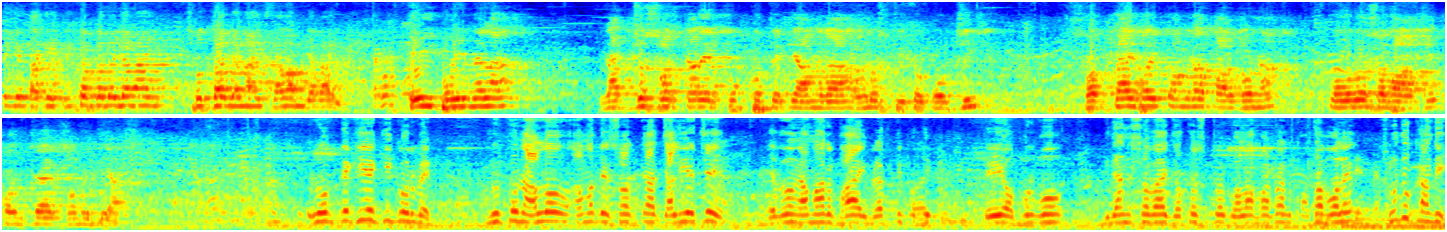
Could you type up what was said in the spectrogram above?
থেকে তাকে কৃতজ্ঞতা জানাই, শ্রদ্ধা জানাই, সালাম জানাই। এই মেলা রাজ্য সরকারের পক্ষ থেকে আমরা অনুষ্ঠিত করছি। সপ্তাহে হয়তো আমরা পারব না, পৌরসভা আছে, পঞ্চায়েত সমিতি আছে। রোগ দেখিয়ে কি করবেন? নতুন আলো আমাদের সরকার জ্বালিয়েছে এবং আমার ভাই ভ্রাতৃপতি এই অপূর্ব বিধানসভায় যথেষ্ট গলা ফাটান কথা বলেন, শুধু কাঁদি।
